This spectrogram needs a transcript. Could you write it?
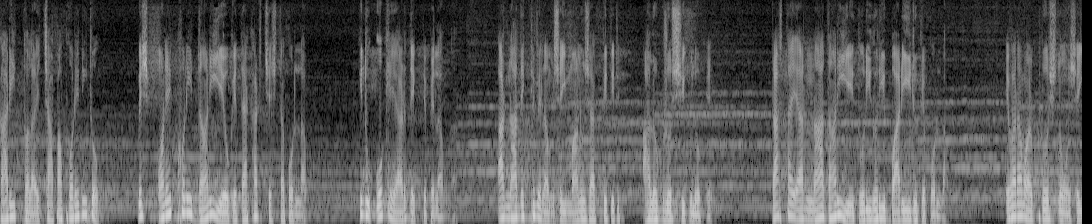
গাড়ির তলায় চাপা পড়েনি তো? বেশ অনেকক্ষণই দাঁড়িয়ে ওকে দেখার চেষ্টা করলাম। কিন্তু ওকে আর দেখতে পেলাম না। আর না দেখতে পেলাম সেই মানুষ আকৃতির আলোকরশ্মিগুলোকে। রাস্তায় আর না দাঁড়িয়ে তড়িঘড়ি বাড়ি ঢুকে পড়লাম। এবার আমার প্রশ্ন, সেই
